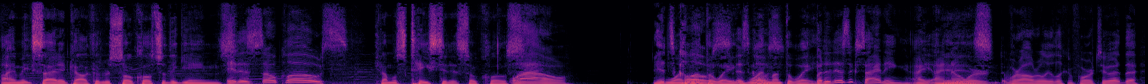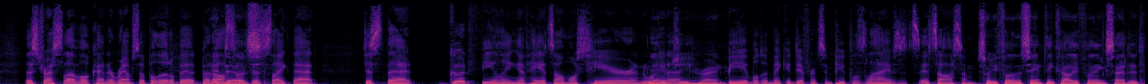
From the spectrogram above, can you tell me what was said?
I'm excited, Kyle, because we're so close to the games. It is so close. can almost taste it. It's so close. Wow. It's One close. month away. It's One close. month away. But it is exciting. I, I It know is. we're we're all really looking forward to it. The the stress level kind of ramps up a little bit, but It also does. just like that just that good feeling of hey, it's almost here and we're energy, gonna right. be able to make a difference in people's lives. It's it's awesome. So you feeling the same thing, Kyle? You feeling excited?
